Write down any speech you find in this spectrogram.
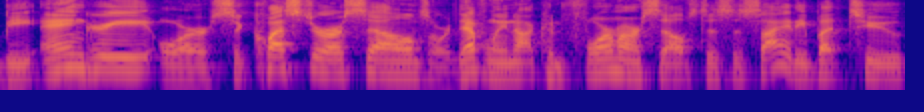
be angry or sequester ourselves or definitely not conform ourselves to society, but to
